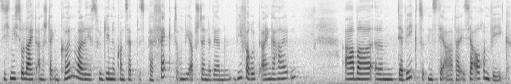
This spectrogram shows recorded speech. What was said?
sich nicht so leicht anstecken können, weil das Hygienekonzept ist perfekt und die Abstände werden wie verrückt eingehalten. Aber ähm, der Weg zu, ins Theater ist ja auch ein Weg.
